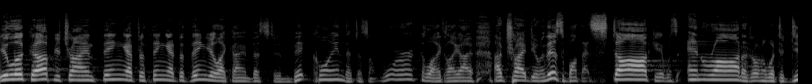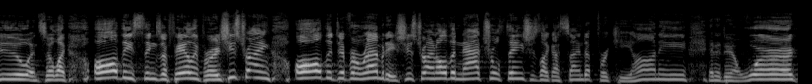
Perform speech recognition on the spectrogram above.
You look up, you're trying thing after thing after thing. You're like, I invested in Bitcoin, that doesn't work. Like, like I, I've tried doing this, I bought that stock, it was Enron, I don't know what to do. And so, like, all these things are failing for her. And she's trying all the different remedies. She's trying all the natural things. She's like, I signed up for Kyäni, and it didn't work.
